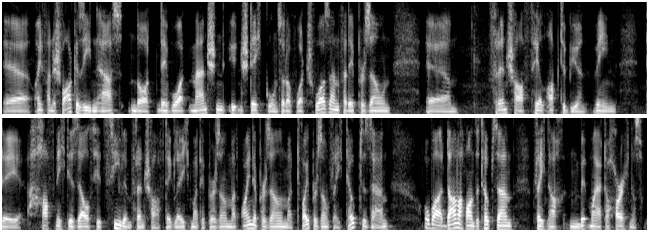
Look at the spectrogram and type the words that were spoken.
Uh, een van de zwakke zijden is dat die wat mensen uit een stich gaan, zodat wat schwer zijn voor die persoon, vriendschap veel op te bouwen. Wenn die hat nicht dieselbe Ziel in Freundschaft, die gleich mit der Person, mit einer Person, mit zwei Personen vielleicht taub zu sein, aber danach, wenn sie taub sind, vielleicht noch ein bisschen mehr zu horchen, als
